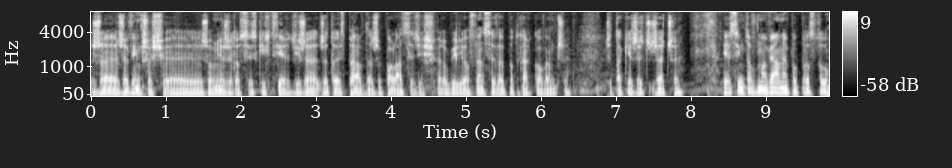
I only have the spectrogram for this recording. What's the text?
że, że większość e, żołnierzy rosyjskich twierdzi, że, że to jest prawda, że Polacy gdzieś robili ofensywę pod Karkowem czy, czy takie rzeczy. Jest im to wmawiane po prostu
